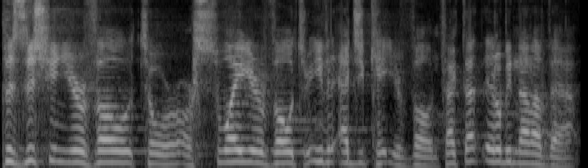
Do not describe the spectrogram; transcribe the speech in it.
position your vote or, or sway your vote or even educate your vote. In fact, that, it'll be none of that.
